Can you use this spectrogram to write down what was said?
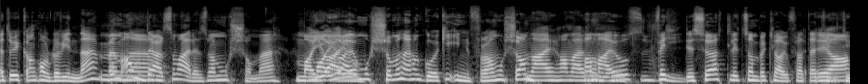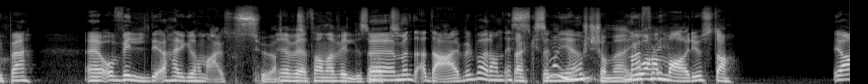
jeg tror ikke han kommer til å vinne, men, Hvem andre eh, er det som er en som er morsomme. Mayo Mayo, er er jo- morsom, men han går ikke inn for å være morsom. Nei, han er, Han sånn, er jo veldig søt. Litt sånn beklager for at jeg er Ja. til-type. Eh, og veldig Herregud, han er jo så søt. Jeg vet han er veldig søt. Eh, men det er vel bare han det er ikke så Espen mange igjen. morsomme. Nei, jo, han Marius, da. Ja,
